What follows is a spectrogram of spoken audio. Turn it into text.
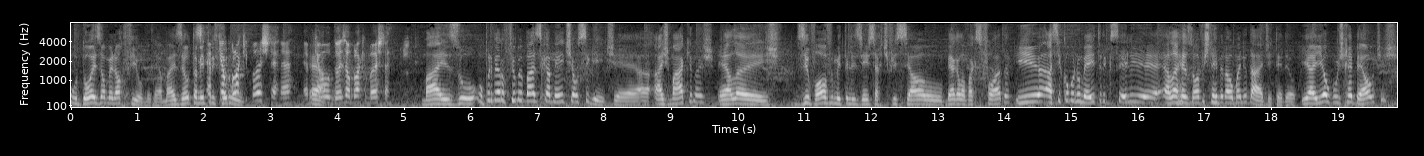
o 2 é o melhor filme, né? Mas eu também É porque é o prefiro um. blockbuster, né? É porque É. o 2 é o blockbuster. Mas o, o primeiro filme basicamente é o seguinte: é, as máquinas, elas desenvolvem uma inteligência artificial Megalovax foda e assim como no Matrix ele ela resolve exterminar a humanidade entendeu e aí alguns rebeldes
